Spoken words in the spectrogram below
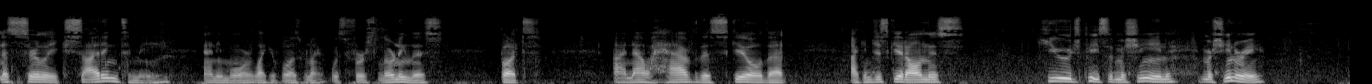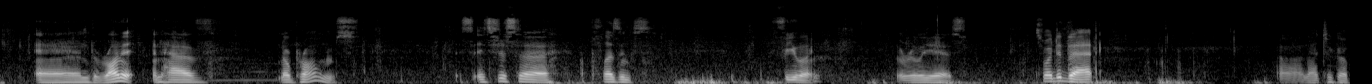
necessarily exciting to me anymore like it was when I was first learning this, but I now have this skill that I can just get on this huge piece of machine, machinery, and run it and have no problems. It's, it's just a, a pleasant feeling. It really is. So I did that. Uh, and that took up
